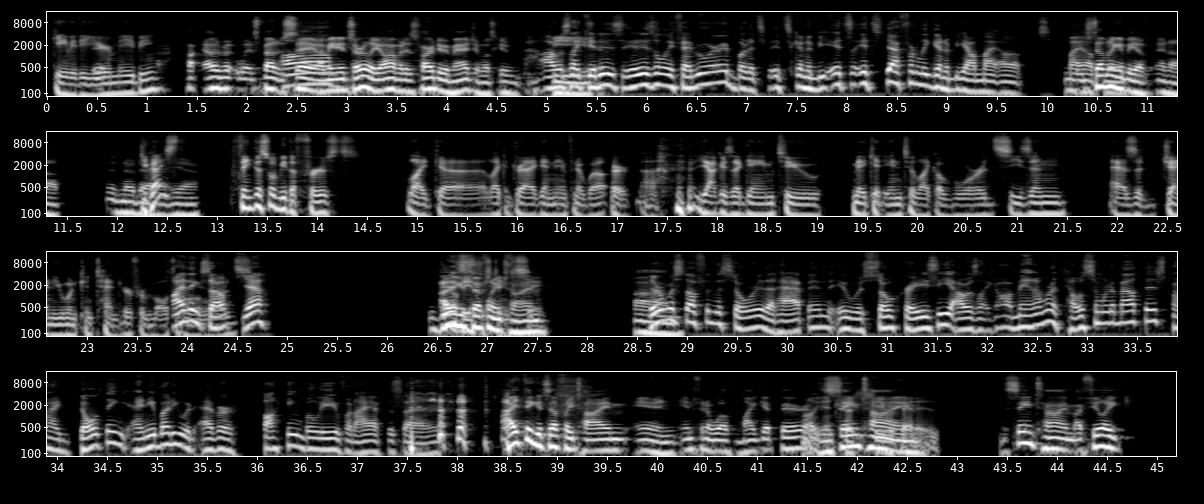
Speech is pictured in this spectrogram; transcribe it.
Game of the year, maybe. I I was about to say. I Um, mean, it's early on, but it's hard to imagine what's going to. I was like, it is. It is only February, but it's it's going to be. It's it's definitely going to be on my ups. My It's up definitely list. going to be a, an up. There's no doubt. Do you guys- yeah. Think this will be the first like uh like a Dragon Infinite Well or uh, Yakuza game to make it into like a awards season as a genuine contender for multiple. I think awards. so. Yeah. I think it's definitely time. Um, there was stuff in the story that happened. It was so crazy. I was like, oh man, I want to tell someone about this, but I don't think anybody would ever fucking believe what I have to say. I think it's definitely time, and Infinite Wealth might get there. Probably At the same interested to see what that time, is. at the same time, I feel like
